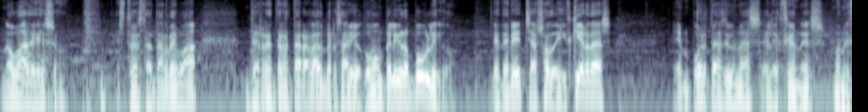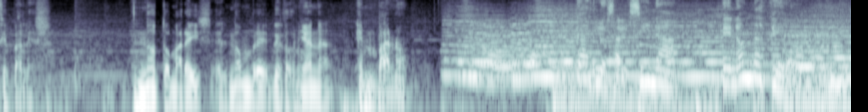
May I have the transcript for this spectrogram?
No va de eso. Esto esta tarde va de retratar al adversario como un peligro público, de derechas o de izquierdas, en puertas de unas elecciones municipales. No tomaréis el nombre de Doñana en vano. Carlos Alsina en Onda Cero.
